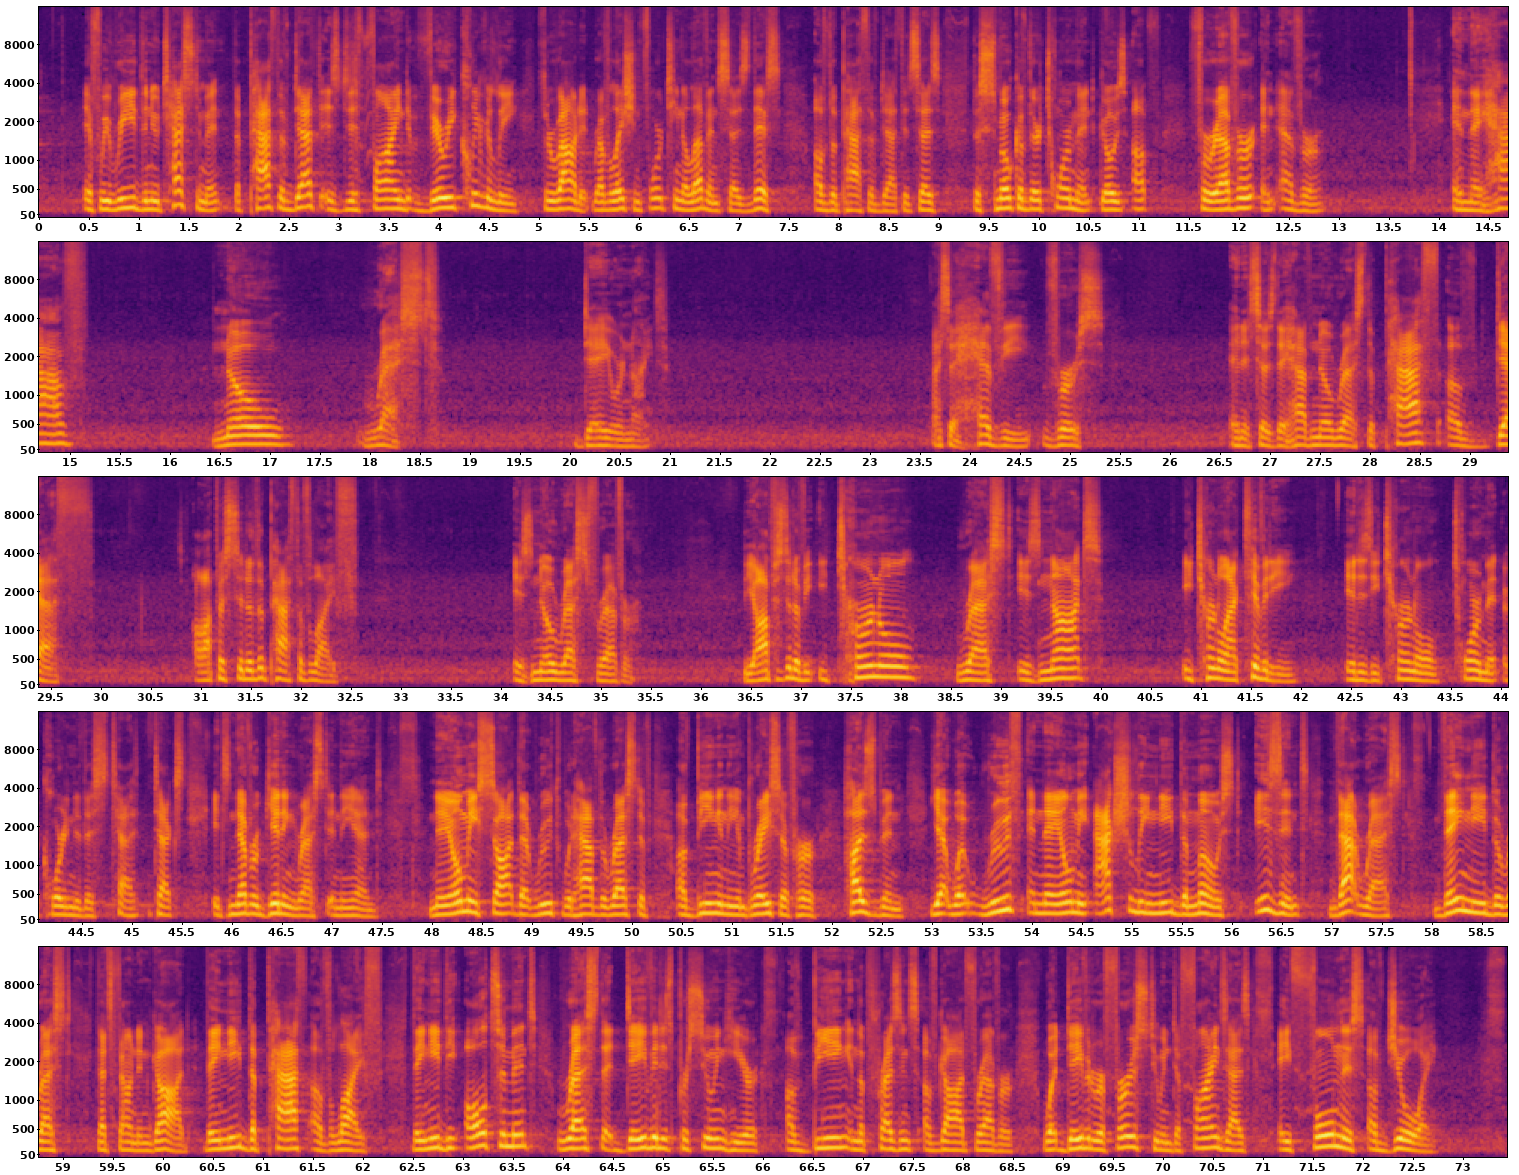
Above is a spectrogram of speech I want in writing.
if we read the New Testament, the path of death is defined very clearly throughout it. Revelation 14 11 says this of the path of death it says, The smoke of their torment goes up forever and ever, and they have no rest day or night. That's a heavy verse. And it says they have no rest. The path of death, opposite of the path of life, is no rest forever. The opposite of eternal rest is not eternal activity, it is eternal torment, according to this te- text. It's never getting rest in the end. Naomi sought that Ruth would have the rest of, of being in the embrace of her husband. Yet, what Ruth and Naomi actually need the most isn't that rest. They need the rest that's found in God. They need the path of life. They need the ultimate rest that David is pursuing here of being in the presence of God forever. What David refers to and defines as a fullness of joy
